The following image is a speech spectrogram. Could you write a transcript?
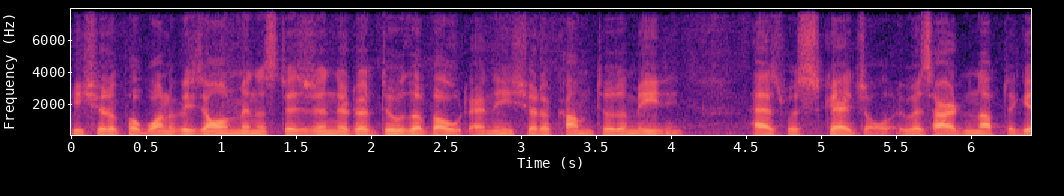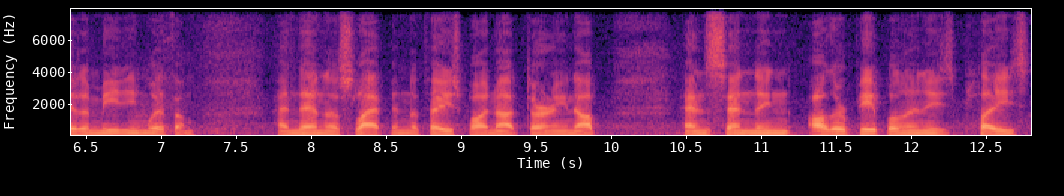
He should have put one of his own ministers in there to do the vote and he should have come to the meeting as was scheduled. It was hard enough to get a meeting with him and then a slap in the face by not turning up and sending other people in his place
